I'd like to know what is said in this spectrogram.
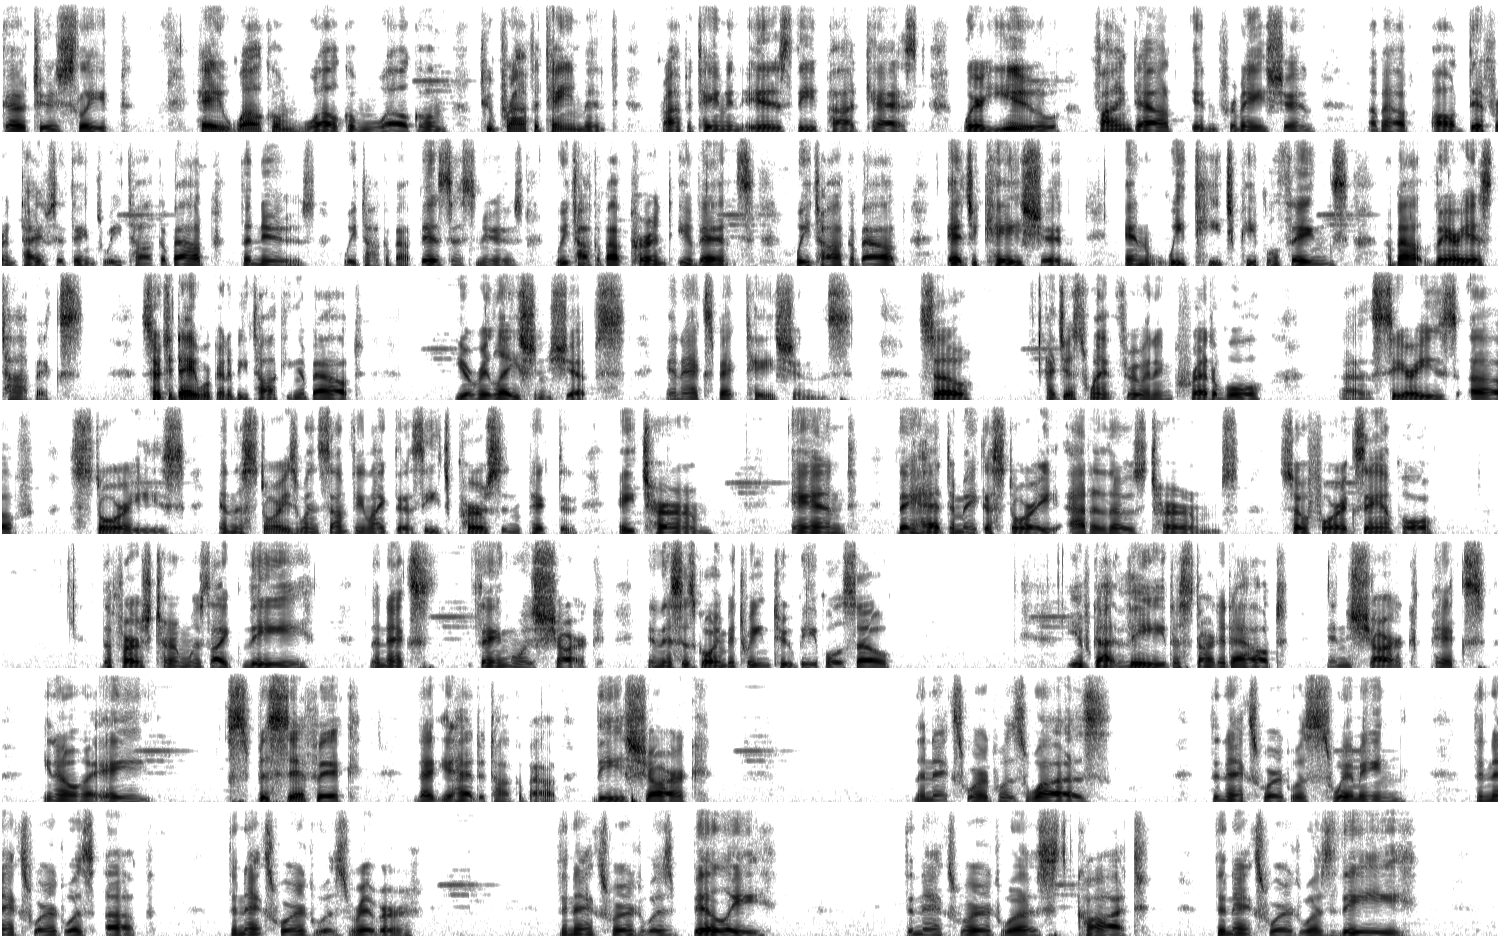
go to sleep. Hey, welcome, welcome, welcome to Profitainment. Profitainment is the podcast where you find out information about all different types of things. We talk about the news, we talk about business news, we talk about current events, we talk about education, and we teach people things about various topics. So today we're going to be talking about your relationships and expectations. So I just went through an incredible uh, series of stories, and the stories went something like this each person picked a, a term, and they had to make a story out of those terms. So, for example, the first term was like the, the next thing was shark. And this is going between two people. So you've got the to start it out, and shark picks, you know, a specific that you had to talk about. The shark. The next word was was. The next word was swimming. The next word was up. The next word was river. The next word was Billy. The next word was caught. The next word was the.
